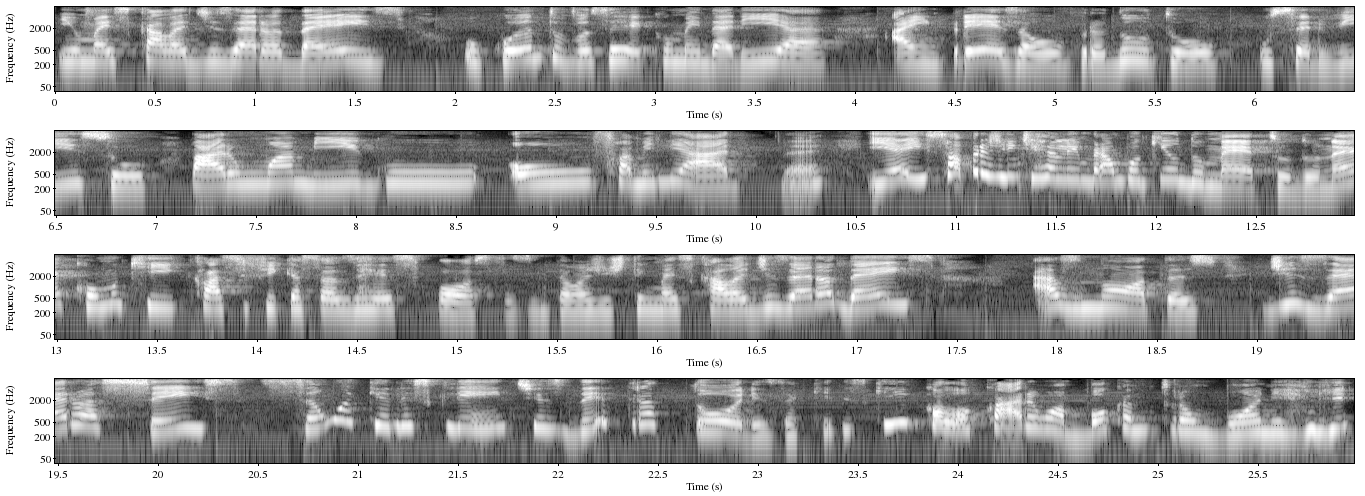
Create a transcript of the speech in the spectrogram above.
E uma escala de 0 a 10, o quanto você recomendaria a empresa ou o produto ou o serviço para um amigo ou familiar, né? E aí só para a gente relembrar um pouquinho do método, né? Como que classifica essas respostas? Então a gente tem uma escala de 0 a 10, as notas de 0 a 6 são aqueles clientes detratores, aqueles que colocaram a boca no trombone ali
